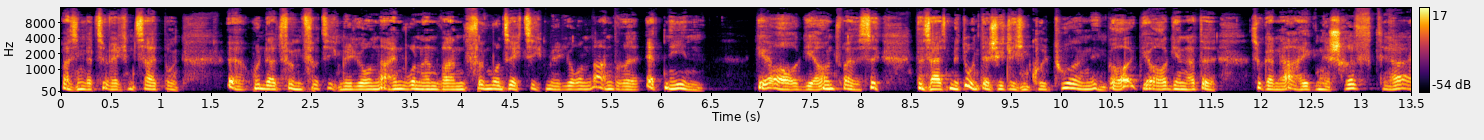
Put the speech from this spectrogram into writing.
weiß nicht mehr zu welchem Zeitpunkt, 145 Millionen Einwohnern waren 65 Millionen andere Ethnien. Georgier und was. Das heißt, mit unterschiedlichen Kulturen. In Georgien hatte sogar eine eigene Schrift. Ja,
